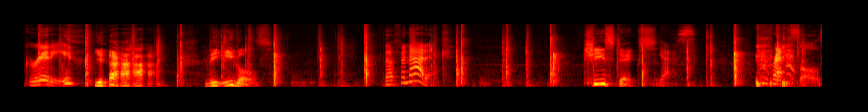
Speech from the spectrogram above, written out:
Gritty. Yeah. The Eagles. The Fanatic. Cheesesteaks. Yes. Pretzels.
